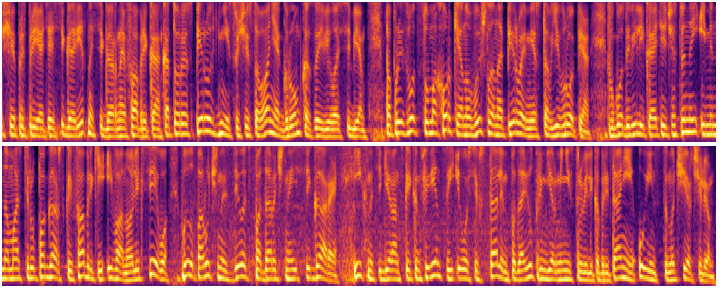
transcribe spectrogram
градообразующее предприятие «Сигаретно-сигарная фабрика», которое с первых дней существования громко заявило о себе. По производству махорки оно вышло на первое место в Европе. В годы Великой Отечественной именно мастеру Пагарской фабрики Ивану Алексееву было поручено сделать подарочные сигары. Их на Тегеранской конференции Иосиф Сталин подарил премьер-министру Великобритании Уинстону Черчиллю.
